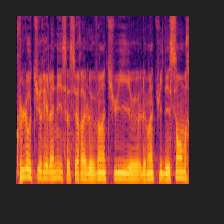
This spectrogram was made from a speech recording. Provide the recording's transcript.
clôturer l'année. Ça sera le 28, le 28 décembre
